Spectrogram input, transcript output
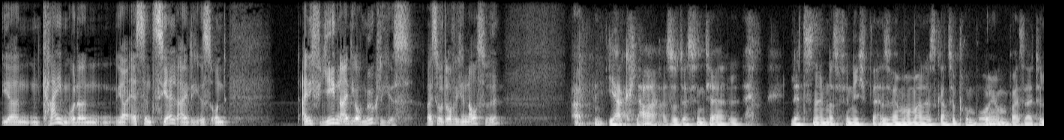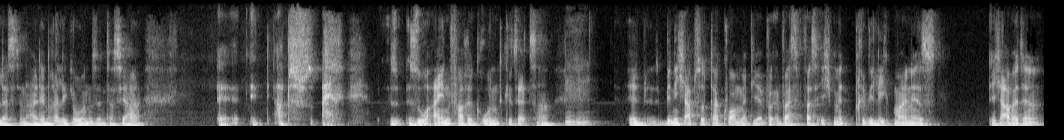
eher ein Keim oder ein, ja essentiell eigentlich ist und eigentlich für jeden eigentlich auch möglich ist. Weißt du, worauf ich hinaus will? Äh, ja, klar. Also das sind ja letzten Endes finde ich, also wenn man mal das ganze Primborium beiseite lässt in all den Religionen, sind das ja äh, so einfache Grundgesetze. Mhm äh, bin ich absolut d'accord mit dir. Was, was ich mit Privileg meine, ist, ich arbeite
